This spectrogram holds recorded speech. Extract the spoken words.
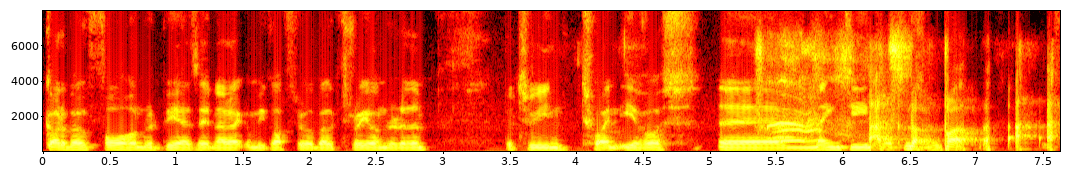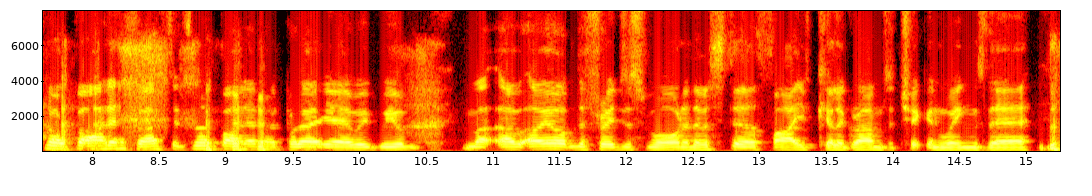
got about 400 beers in. I reckon we got through about 300 of them between 20 of us, um, 19. That's not bad. it's not bad effort. It's not bad effort. But uh, yeah, we, we I, I, opened the fridge this morning. There were still five kilograms of chicken wings there.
